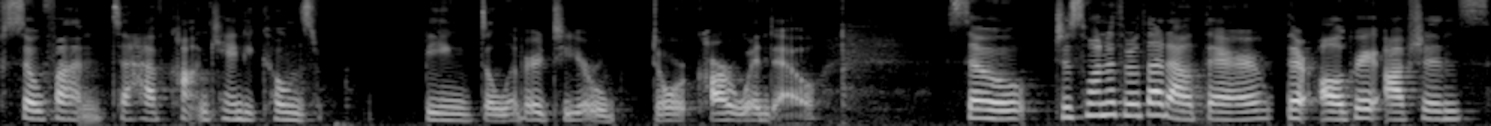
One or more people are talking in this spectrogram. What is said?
so fun to have cotton candy cones being delivered to your door car window. So just want to throw that out there. They're all great options.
